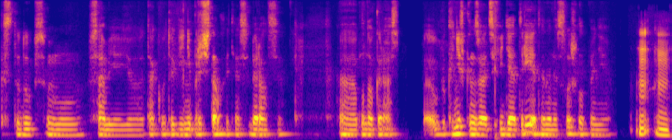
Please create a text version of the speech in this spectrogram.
К стыду к своему, сам я ее так в итоге не прочитал, хотя собирался э, много раз. Книжка называется «Федиатрия», ты, наверное, слышал про нее? М-м.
